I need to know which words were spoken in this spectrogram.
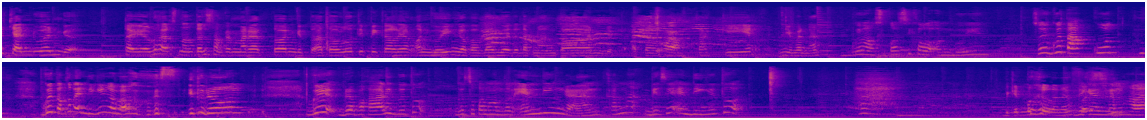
kecanduan nggak kayak lo harus nonton sampai maraton gitu atau lo tipikal yang ongoing nggak apa-apa gue tetap nonton gitu. Atau Ah. terakhir gimana? Gue gak suka sih kalau ongoing. Soalnya gue takut. Gue takut endingnya nggak bagus. Itu dong gue berapa kali gue tuh gak suka nonton ending kan? Karena biasanya endingnya tuh bikin menghela nafas. bikin menghela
